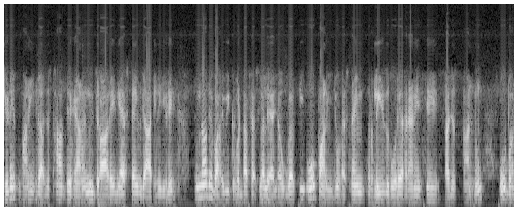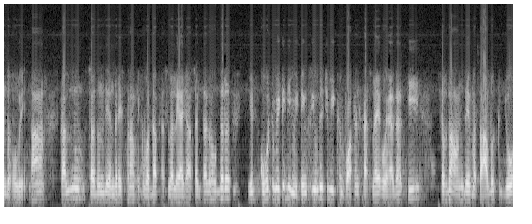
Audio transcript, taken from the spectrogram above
ਜਿਹੜੇ ਪਾਣੀ ਰਾਜਸਥਾਨ ਤੇ ਹਰਿਆਣਾ ਨੂੰ ਜਾ ਰਹੇ ਨੇ, ਇਸ ਟਾਈਮ ਜਾ ਰਹੇ ਨੇ ਜਿਹੜੇ, ਉਹਨਾਂ ਦੇ ਬਾਰੇ ਵੀ ਇੱਕ ਵੱਡਾ ਫੈਸਲਾ ਲਿਆ ਜਾਊਗਾ ਕਿ ਉਹ ਪਾਣੀ ਜੋ ਇਸ ਟਾਈਮ ਰਿਲੀਜ਼ ਹੋ ਰਿਹਾ ਹਰਿਆਣੇ ਤੇ ਰਾਜਸਥਾਨ ਨੂੰ ਉਹ ਬੰਦ ਹੋਵੇ, ਤਾਂ ਕੱਲ ਨੂੰ ਸਦਨ ਦੇ ਅੰਦਰ ਇਸ ਤਰ੍ਹਾਂ ਇੱਕ ਵੱਡਾ ਫੈਸਲਾ ਲਿਆ ਜਾ ਸਕਦਾ ਹੈ ਉਧਰ ਜਿਹੜੀ ਕੋਰ ਕਮੇਟੀ ਦੀ ਮੀਟਿੰਗ ਸੀ, ਉਹਦੇ ਚ ਵੀ ਇੱਕ ਇੰਪੋਰਟੈਂਟ ਫੈਸਲਾ ਇਹ ਹੋਇਆਗਾ ਕਿ ਸੰਵਿਧਾਨ ਦੇ ਮੁਤਾਬਕ ਜੋ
